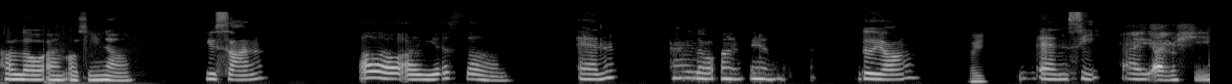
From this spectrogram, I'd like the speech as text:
Hello, I'm Asina. Yusan. Hello, I'm Yusan. And Hello, I'm Anne. Duyong. Hi. And Si. Hi, I'm She.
